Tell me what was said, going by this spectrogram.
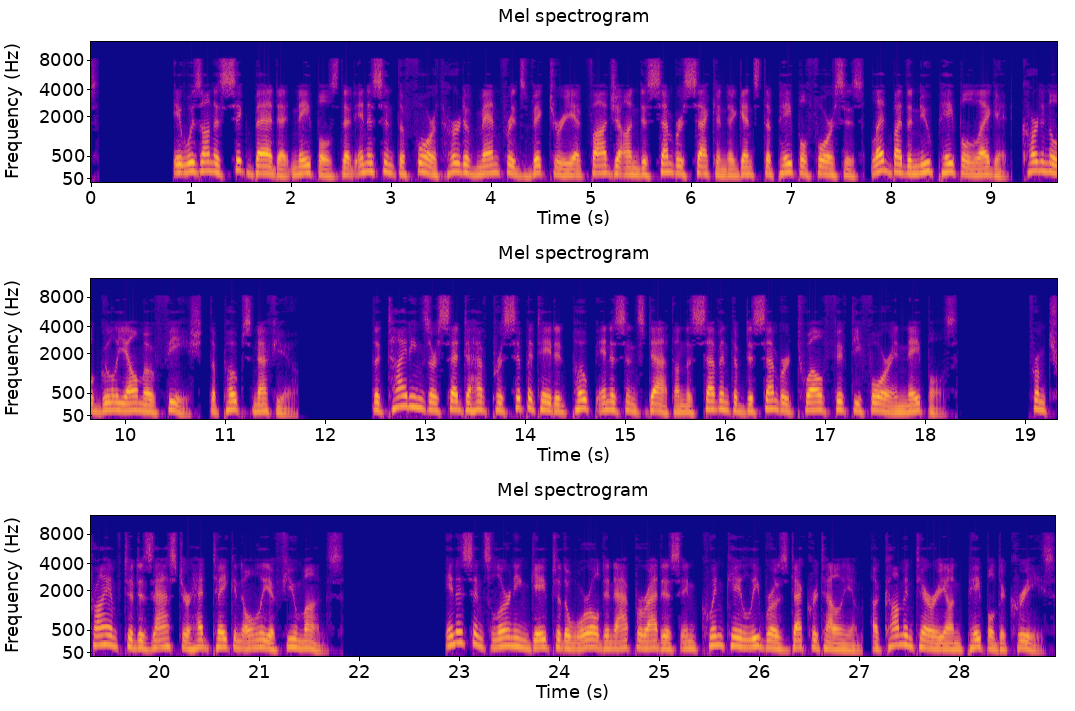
It was on a sick bed at Naples that Innocent IV heard of Manfred's victory at Foggia on December 2 against the papal forces, led by the new papal legate, Cardinal Guglielmo Fieschi, the Pope's nephew. The tidings are said to have precipitated Pope Innocent's death on 7 December 1254 in Naples. From triumph to disaster had taken only a few months. Innocent's learning gave to the world an apparatus in Quinque Libros Decretalium, a commentary on papal decrees.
